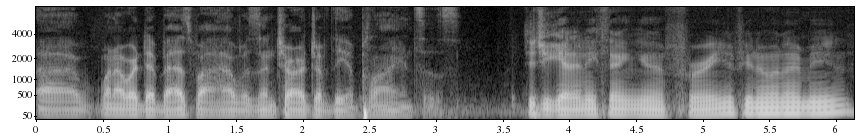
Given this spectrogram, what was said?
uh, when I worked at Best Buy. I was in charge of the appliances. Did you get anything uh, free? If you know what I mean.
